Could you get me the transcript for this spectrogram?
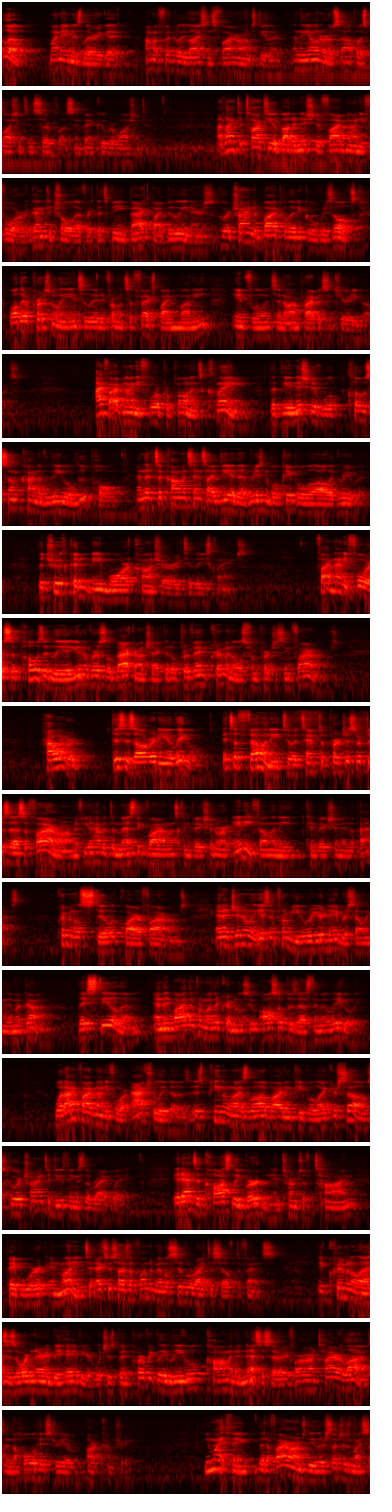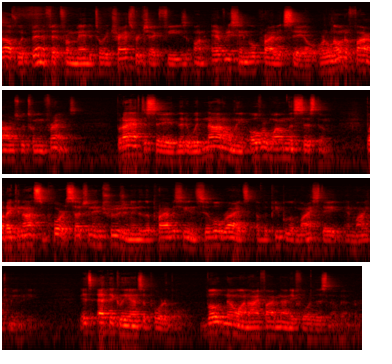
Hello, my name is Larry Good. I'm a federally licensed firearms dealer and the owner of Southwest Washington Surplus in Vancouver, Washington. I'd like to talk to you about Initiative 594, a gun control effort that's being backed by billionaires who are trying to buy political results while they're personally insulated from its effects by money, influence, and armed private security guards. I-594 proponents claim that the initiative will close some kind of legal loophole and that it's a common sense idea that reasonable people will all agree with. The truth couldn't be more contrary to these claims. 594 is supposedly a universal background check that will prevent criminals from purchasing firearms. However, this is already illegal. It's a felony to attempt to purchase or possess a firearm if you have a domestic violence conviction or any felony conviction in the past. Criminals still acquire firearms, and it generally isn't from you or your neighbor selling them a gun. They steal them, and they buy them from other criminals who also possess them illegally. What I-594 actually does is penalize law-abiding people like yourselves who are trying to do things the right way. It adds a costly burden in terms of time, paperwork, and money to exercise a fundamental civil right to self-defense. It criminalizes ordinary behavior, which has been perfectly legal, common, and necessary for our entire lives and the whole history of our country. You might think that a firearms dealer such as myself would benefit from mandatory transfer check fees on every single private sale or loan of firearms between friends. But I have to say that it would not only overwhelm the system, but I cannot support such an intrusion into the privacy and civil rights of the people of my state and my community. It's ethically unsupportable. Vote no on I-594 this November.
